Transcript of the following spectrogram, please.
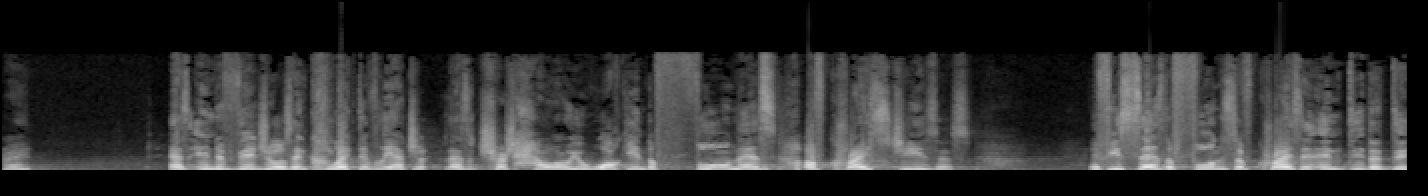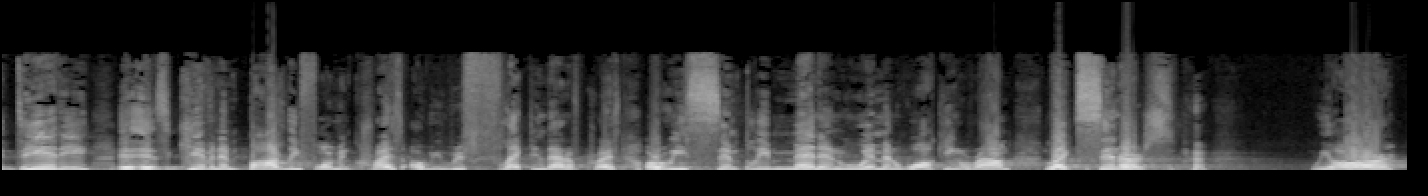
Right? As individuals and collectively as a church, how are we walking in the fullness of Christ Jesus? If he says the fullness of Christ and, the, the deity is given in bodily form in Christ, are we reflecting that of Christ? Or are we simply men and women walking around like sinners? we are.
